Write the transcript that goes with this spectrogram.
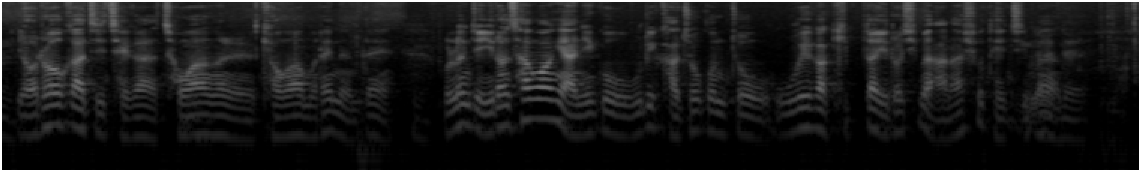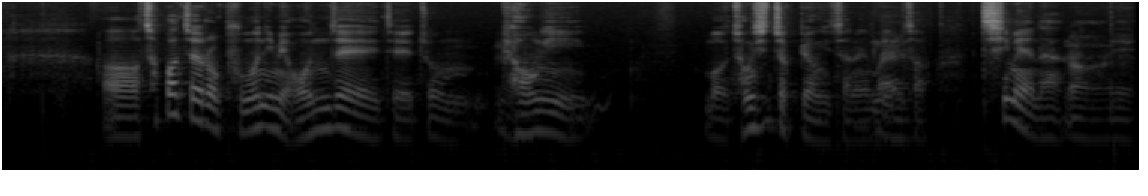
음. 여러 가지 제가 정황을 경험을 했는데 물론 이제 이런 상황이 아니고 우리 가족은 좀 우애가 깊다 이러시면 안 하셔도 되지만 네, 네. 어, 첫 번째로 부모님이 언제 이제 좀 병이 뭐 정신적 병이잖아요. 네. 말해서 치매나 어, 예.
